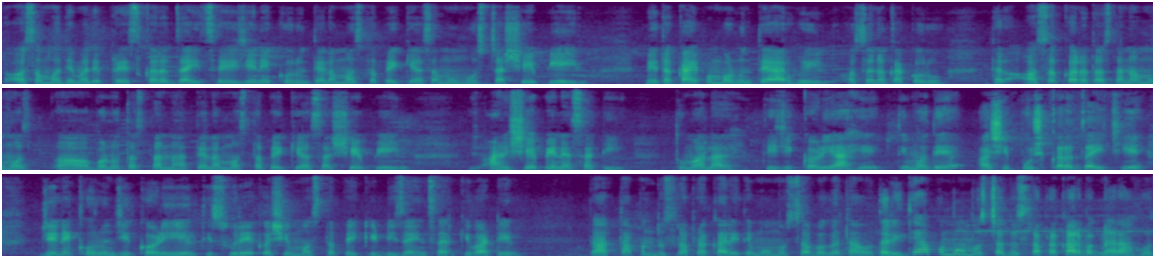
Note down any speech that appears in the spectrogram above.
तर असं मध्ये मध्ये प्रेस करत जायचं आहे जेणेकरून त्याला मस्तपैकी असा मोमोजचा शेप येईल. नाही तर काय पण बनवून तयार होईल असं नका करू. तर असं करत असताना मोमोज बनवत असताना त्याला मस्तपैकी असा शेप येईल. आणि शेप येण्यासाठी तुम्हाला ती जी कढी आहे ती मध्ये अशी पुश करत जायची आहे. जेणेकरून जी कढी येईल ती सुरेख अशी मस्तपैकी डिझाईनसारखी वाटेल. तर आता आपण दुसरा प्रकार इथे मोमोजचा बघत आहोत. तर इथे आपण मोमोजचा दुसरा प्रकार बघणार आहोत.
